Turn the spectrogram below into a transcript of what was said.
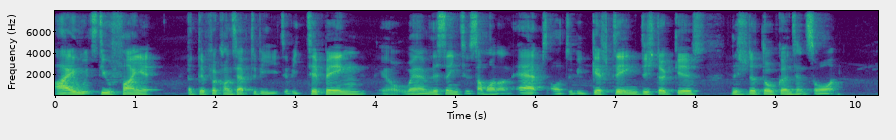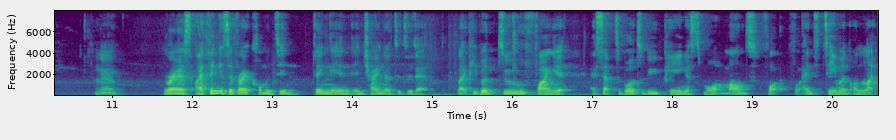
I would still find it a different concept to be to be tipping, you know, when I'm listening to someone on apps or to be gifting digital gifts, digital tokens and so on. Yeah. Whereas I think it's a very common thing, thing in, in China to do that. Like people do find it acceptable to be paying a small amount for, for entertainment online.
